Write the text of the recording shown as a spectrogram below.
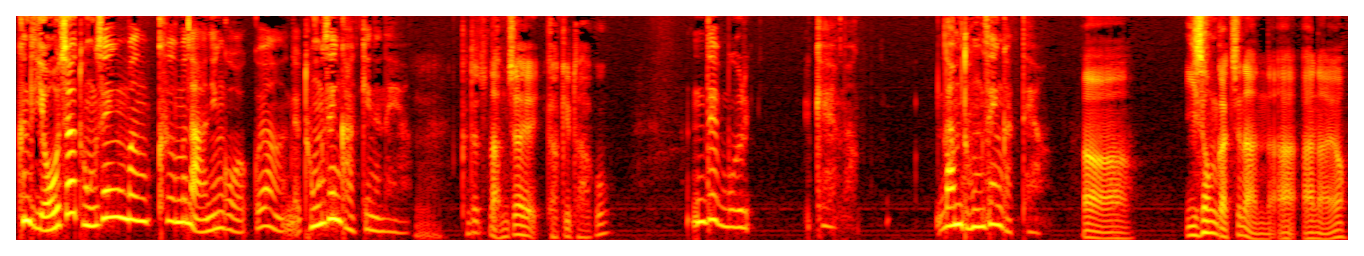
근데 여자 동생만큼은 아닌 것 같고요. 네, 동생 같기는 해요. 근데 또 남자 같기도 하고. 근데 뭐 이렇게 막 남 동생 같아요. 아, 이성 같지는 않, 아, 않아요.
